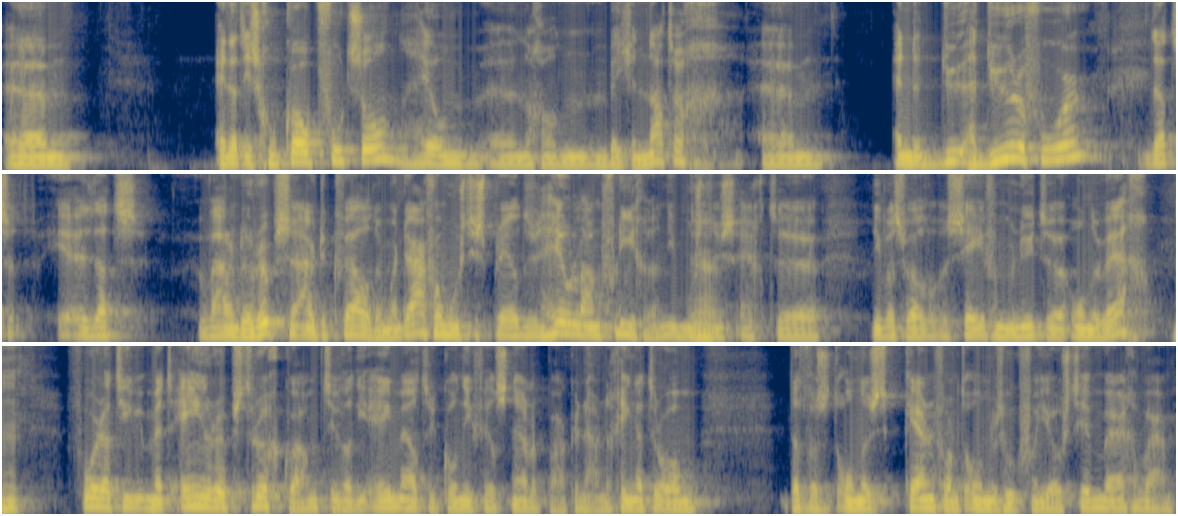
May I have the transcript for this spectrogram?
Um, en dat is goedkoop voedsel, heel, uh, nogal een beetje nattig. Um, en de du het dure voer, dat, uh, dat waren de rupsen uit de kwelder. Maar daarvoor moest de spreeuw dus heel lang vliegen. Die moest Ja. dus echt, eh, die was wel zeven minuten onderweg. Hm. Voordat hij met één rups terugkwam. Terwijl die e-mail, die kon hij veel sneller pakken. Nou, dan ging het erom, dat was het kern van het onderzoek van Joost Timbergen. Waar een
